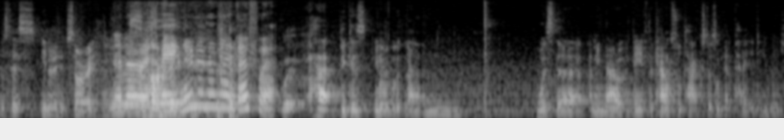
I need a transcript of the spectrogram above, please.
Was this, you know, sorry. No, no, it's me. No, no, no, no, go for it. Because, you know, um, was there, I mean, now it would be if the council tax doesn't get paid, you would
